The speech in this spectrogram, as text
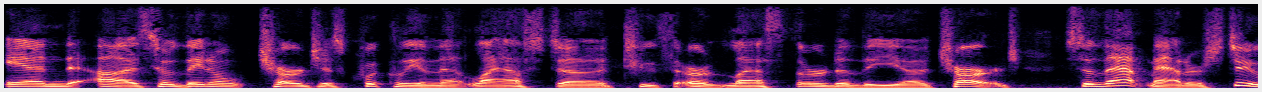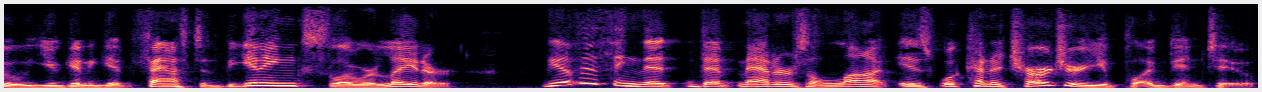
and uh, so they don't charge as quickly in that last uh, two th- or last third of the uh, charge. So that matters too. You're going to get fast at the beginning, slower later. The other thing that that matters a lot is what kind of charger you plugged into.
